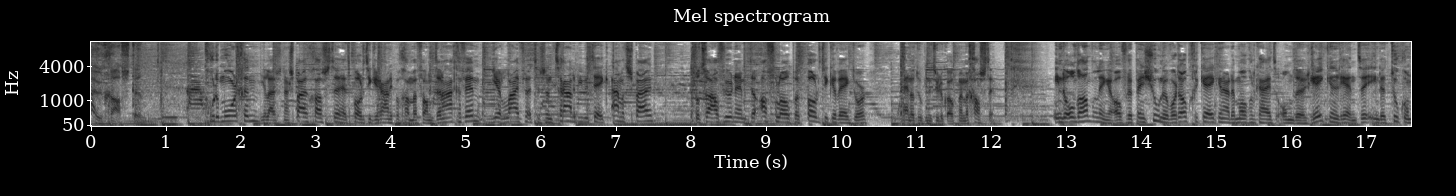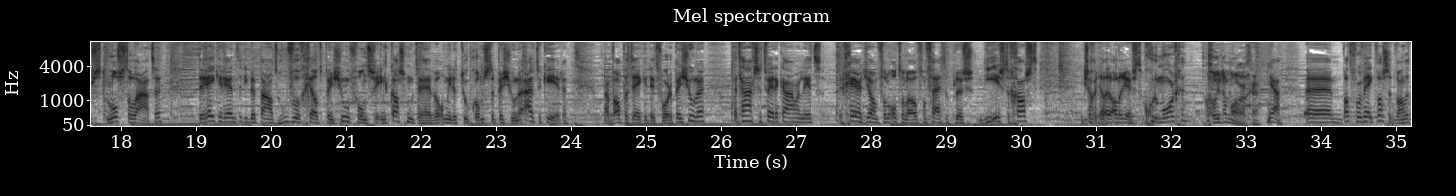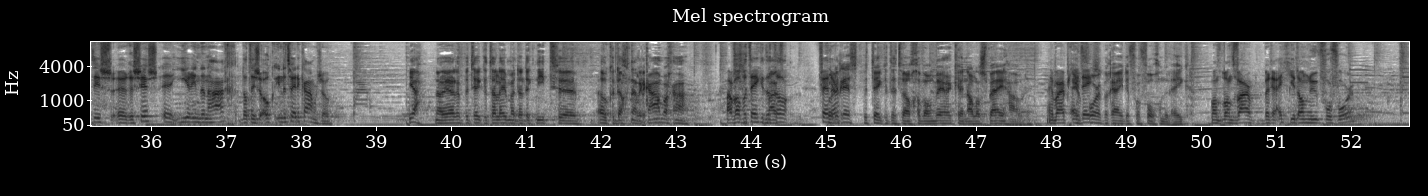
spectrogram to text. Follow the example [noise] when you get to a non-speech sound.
Spuigasten. Goedemorgen, je luistert naar Spuigasten, het politieke radioprogramma van Den Haag FM. Hier live uit de Centrale Bibliotheek aan het Spui. Tot 12 uur neem ik de afgelopen politieke week door. En dat doe ik natuurlijk ook met mijn gasten. In de onderhandelingen over de pensioenen wordt ook gekeken naar de mogelijkheid om de rekenrente in de toekomst los te laten. De rekenrente die bepaalt hoeveel geld pensioenfondsen in kas moeten hebben om in de toekomst de pensioenen uit te keren. Maar wat betekent dit voor de pensioenen? Het Haagse Tweede Kamerlid Gerrit-Jan van Otterlo van 50PLUS, die is de gast. Ik zag allereerst, goedemorgen. Goedemorgen. Ja, uh, wat voor week was het? Want het is uh, reces uh, hier in Den Haag. Dat is ook in de Tweede Kamer zo. Ja, nou ja, dat betekent alleen maar dat ik niet elke dag naar de Kamer ga. Maar wat betekent dat maar dan verder? Voor de rest betekent het wel gewoon werken en alles bijhouden. En, waar heb je en deze... voorbereiden voor volgende week. Want, want waar bereid je je dan nu voor voor?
